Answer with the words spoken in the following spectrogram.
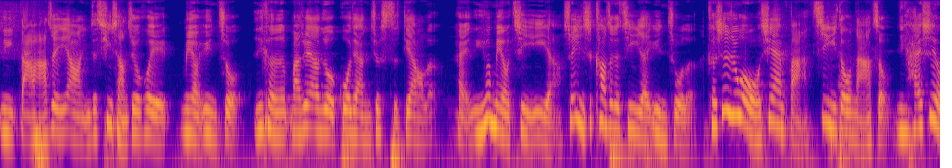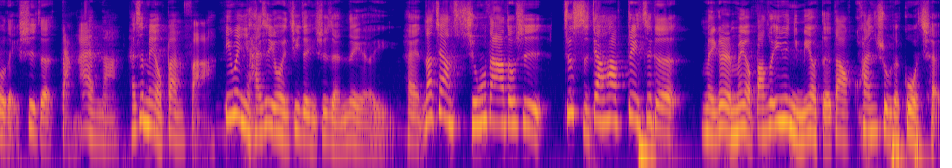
你打麻醉药，你的气场就会没有运作，你可能麻醉药如果过量，你就死掉了。嘿，你又没有记忆啊，所以你是靠这个记忆来运作的。可是如果我现在把记忆都拿走，你还是有累世的档案呐、啊，还是没有办法，因为你还是永远记得你是人类而已。嘿，那这样全部大家都是就死掉，他对这个每个人没有帮助，因为你没有得到宽恕的过程。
